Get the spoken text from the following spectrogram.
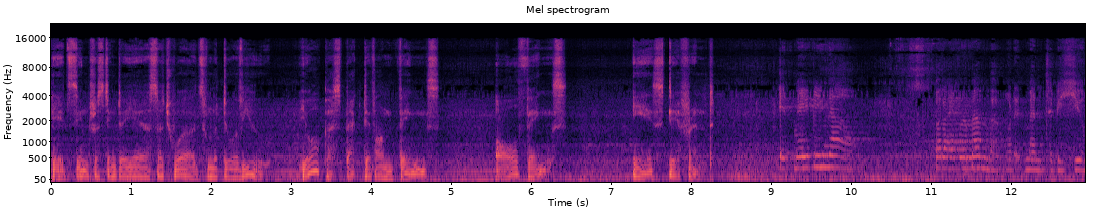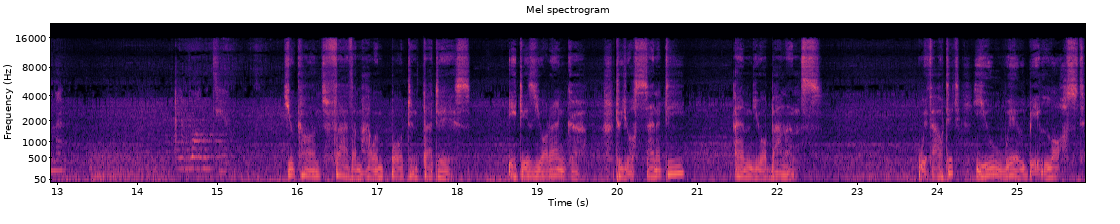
It's interesting to hear such words from the two of you. Your perspective on things, all things, is different. It may be now, but I remember what it meant to be human. I want to. You can't fathom how important that is. It is your anchor to your sanity and your balance. Without it, you will be lost,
